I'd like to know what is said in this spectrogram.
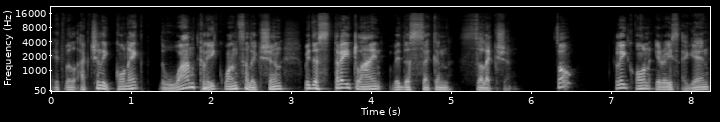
it will actually connect the one click, one selection with a straight line with the second selection. So click on erase again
